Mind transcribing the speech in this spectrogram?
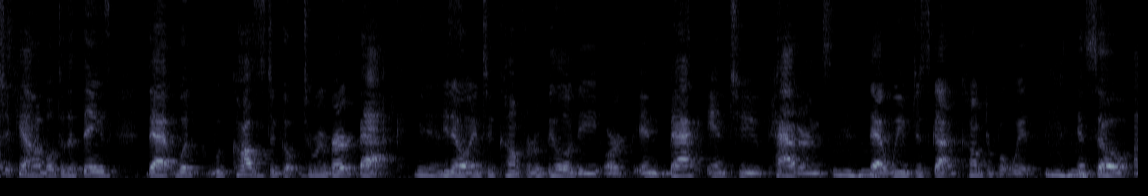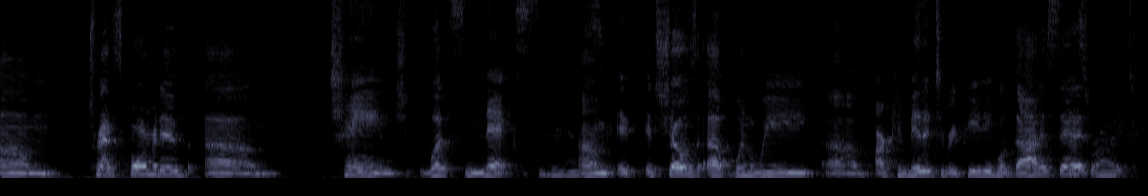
flesh accountable to the things that would, would cause us to go to revert back. Yes. You know, into comfortability or in back into patterns Mm-hmm. that we've just gotten comfortable with. And so um transformative um change what's next. Yes. Um, it, it shows up when we um, are committed to repeating what God has said. That's right.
